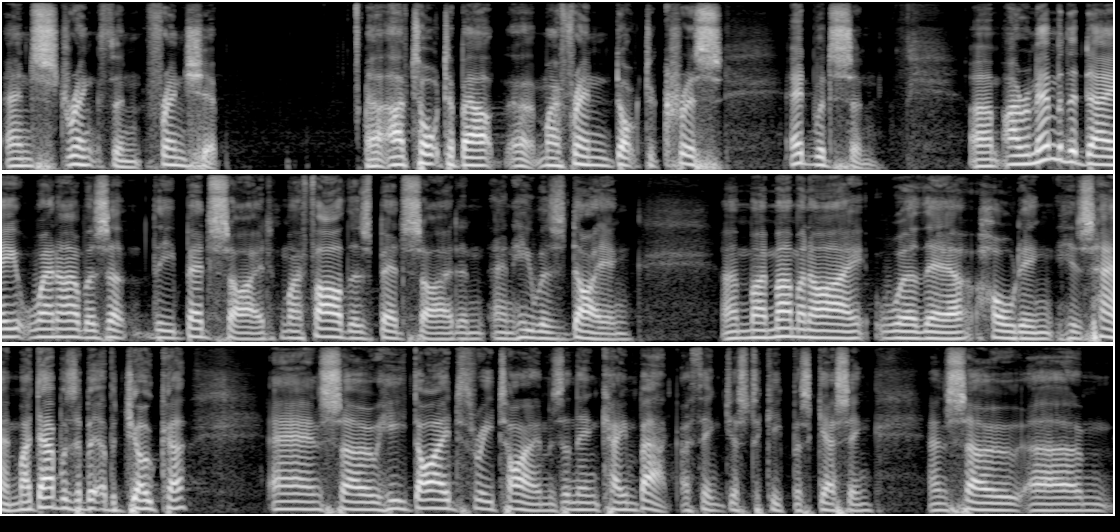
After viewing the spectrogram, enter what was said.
and strengthen friendship. Uh, I've talked about uh, my friend Dr. Chris Edwardson. Um, I remember the day when I was at the bedside, my father's bedside, and, and he was dying. And my mum and I were there holding his hand. My dad was a bit of a joker, and so he died three times and then came back, I think, just to keep us guessing. And so um,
